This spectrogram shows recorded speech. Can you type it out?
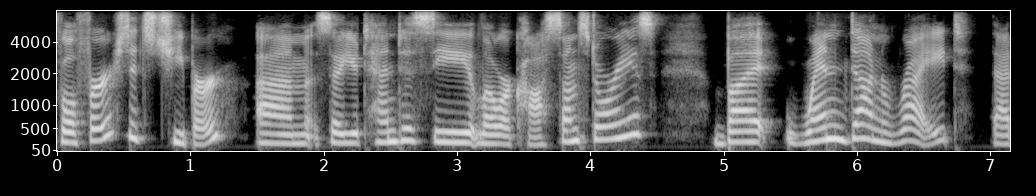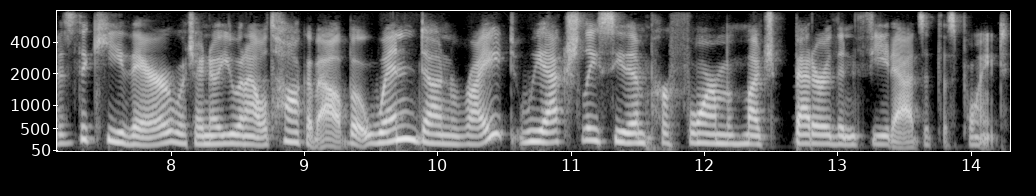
well, first it's cheaper, um, so you tend to see lower costs on stories. But when done right, that is the key there, which I know you and I will talk about. But when done right, we actually see them perform much better than feed ads at this point.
